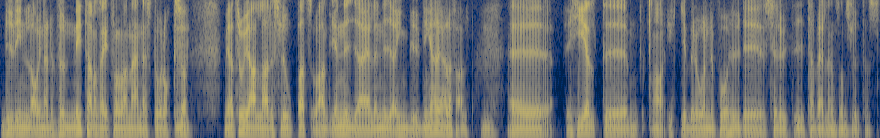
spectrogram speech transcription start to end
bjuder in lagen hade vunnit hade de säkert fått vara med nästa år också. Mm. Men jag tror ju alla hade slopats och antingen nya eller nya inbjudningar i alla fall. Mm. Eh, helt eh, ja, icke beroende på hur det ser ut i tabellen som slutas.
